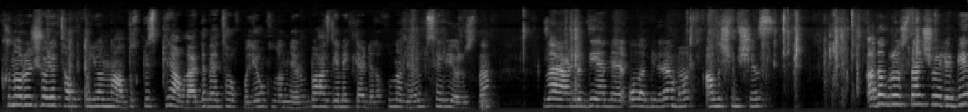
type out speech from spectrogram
Knorr'un şöyle tavuk bulyonunu aldık. Biz pilavlarda ben tavuk bulyon kullanıyorum. Bazı yemeklerde de kullanıyorum. Seviyoruz da zararlı diyenler olabilir ama alışmışız. Adagros'tan şöyle bir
